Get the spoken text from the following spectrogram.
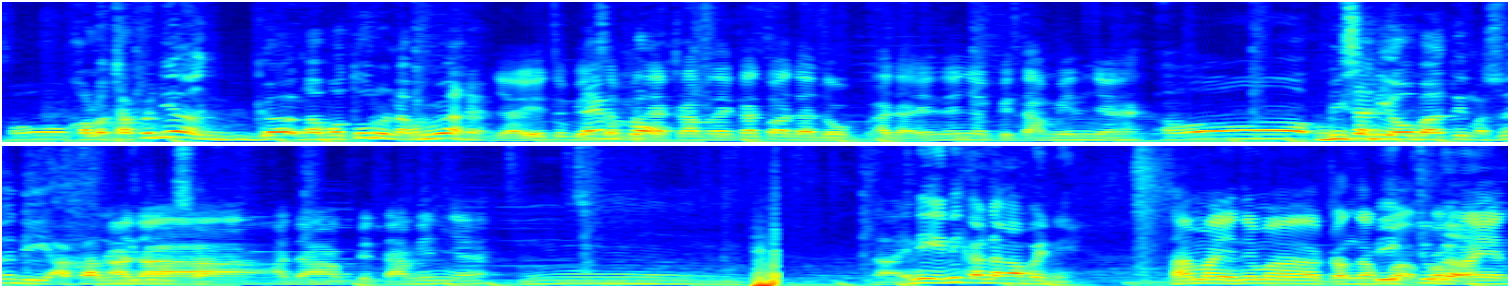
Oh kalau capek dia nggak nggak mau turun apa gimana? Ya itu biasa Nemplok. mereka mereka tuh ada do, ada ininya vitaminnya. Oh bisa diobatin maksudnya diakalin gitu Ada bisa. ada vitaminnya. Hmm. Nah ini ini kandang apa ini? Sama ini mah kandang buat juga? pemain.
